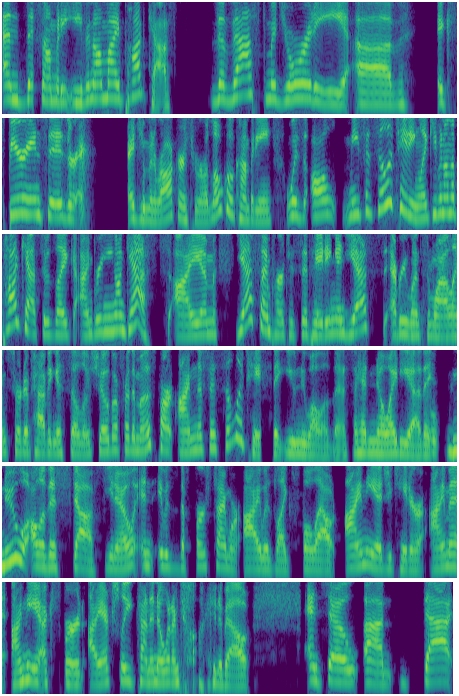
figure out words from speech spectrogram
And then somebody even on my podcast, the vast majority of experiences or Edgeman Rocker through our local company was all me facilitating. Like even on the podcast, it was like I'm bringing on guests. I am yes, I'm participating, and yes, every once in a while I'm sort of having a solo show. But for the most part, I'm the facilitator. That you knew all of this. I had no idea that knew all of this stuff. You know, and it was the first time where I was like full out. I'm the educator. I'm a, I'm the expert. I actually kind of know what I'm talking about. And so um, that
